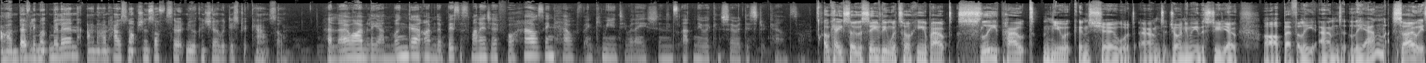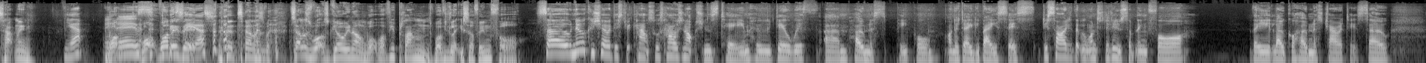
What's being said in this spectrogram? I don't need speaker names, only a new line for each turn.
I'm Beverly McMillan and I'm Housing Options Officer at Newark and Sherwood District Council.
Hello, I'm Leanne Munger. I'm the Business Manager for Housing, Health and Community Relations at Newark and Sherwood District Council.
Okay, so this evening we're talking about Sleep Out Newark and Sherwood, and joining me in the studio are Beverly and Leanne. So it's happening.
Yeah.
It
what,
is.
What, what is it? tell us. Tell us what's going on. What, what have you planned? What have you let yourself in for?
So, Newark and Sherwood District Council's Housing Options team, who deal with um, homeless people on a daily basis, decided that we wanted to do something for the local homeless charities. So,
